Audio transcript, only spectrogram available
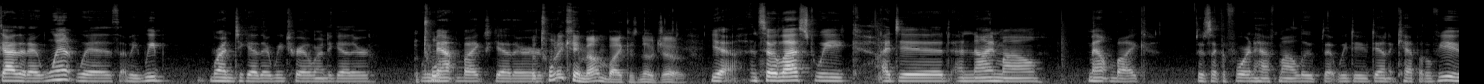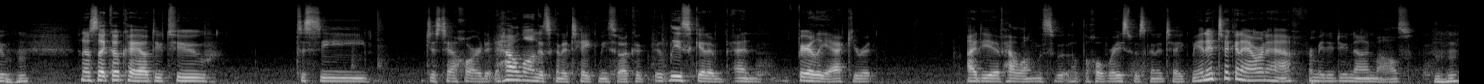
guy that I went with, I mean, we run together, we trail run together, we twen- mountain bike together. A 20k mountain bike is no joke. Yeah, and so last week I did a nine mile mountain bike. There's like a four and a half mile loop that we do down at Capitol View, Mm-hmm. and I was like, okay, I'll do two to see just how hard it, how long it's going to take me, so I could at least get a, a fairly accurate idea of how long this the whole race was going to take me. And it took an hour and a half for me to do nine miles. Mhm.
